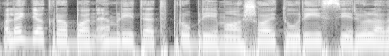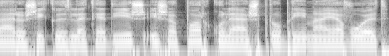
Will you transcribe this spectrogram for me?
A leggyakrabban említett probléma a sajtó részéről a városi közlekedés és a parkolás problémája volt.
